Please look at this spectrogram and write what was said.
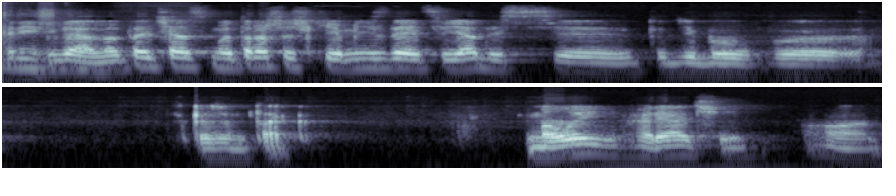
трішки. Да, на той час ми трошечки, мені здається, я десь е, тоді був, е, скажімо так, малий, гарячий. От.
